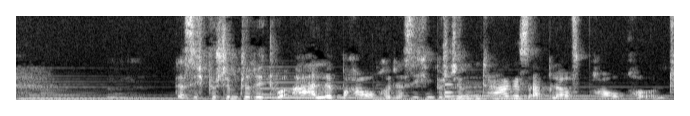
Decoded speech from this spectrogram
Hm, dass ich bestimmte Rituale brauche, dass ich einen bestimmten Tagesablauf brauche. Und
